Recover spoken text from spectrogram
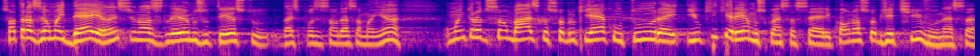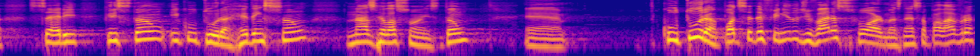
só trazer uma ideia antes de nós lermos o texto da exposição dessa manhã, uma introdução básica sobre o que é cultura e, e o que queremos com essa série, qual o nosso objetivo nessa série Cristão e Cultura, redenção nas relações. Então, É, Cultura pode ser definido de várias formas, né? Essa palavra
